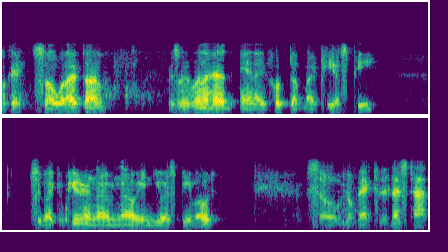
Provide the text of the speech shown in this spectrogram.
Okay, so what I've done is I went ahead and I hooked up my PSP to my computer and I'm now in USB mode. So go back to the desktop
